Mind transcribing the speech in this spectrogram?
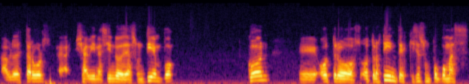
hablo de Star Wars, ah, ya viene haciendo desde hace un tiempo, con eh, otros, otros tintes, quizás un poco más,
